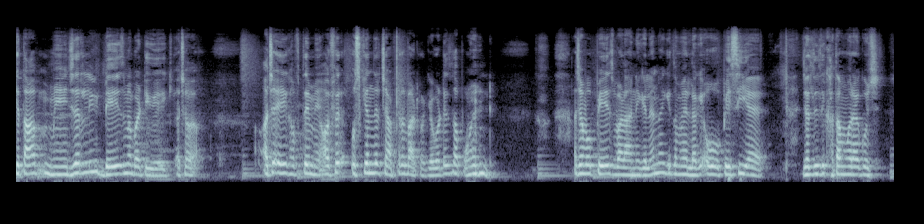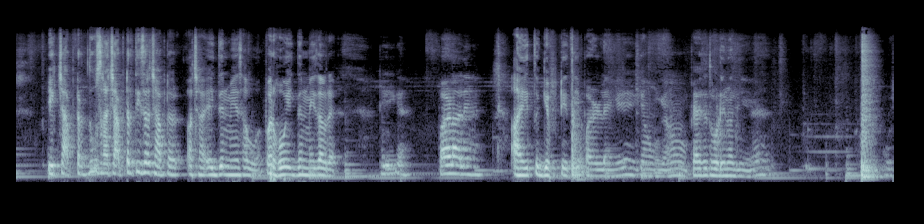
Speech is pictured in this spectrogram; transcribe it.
किताब मेजरली डेज़ में बटी हुई है। अच्छा अच्छा एक हफ़्ते में। और फिर उसके अंदर चैप्टर बांट रखे व्हाट इज़ द पॉइंट अच्छा वो पेज बढ़ाने के लिए ना कि तुम्हें लगे ओ पेसी है। जल्दी जल्दी ख़त्म हो रहा है कुछ। एक चैप्टर दूसरा चैप्टर तीसरा चैप्टर अच्छा एक दिन में ये सब हुआ। पर हो एक दिन में ही सब रहे। ठीक है पढ़ डालेंगे आई तो गिफ्ट ही थी पढ़ लेंगे। क्या हो गया हो पैसे थोड़ी ना दिए हैं। Oh,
